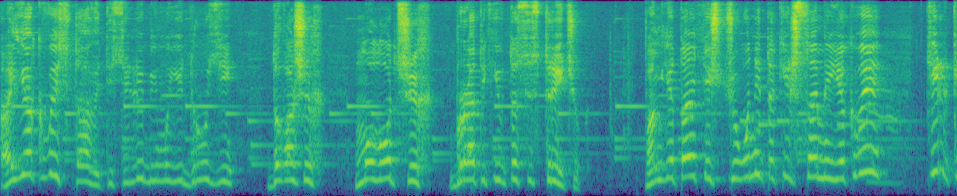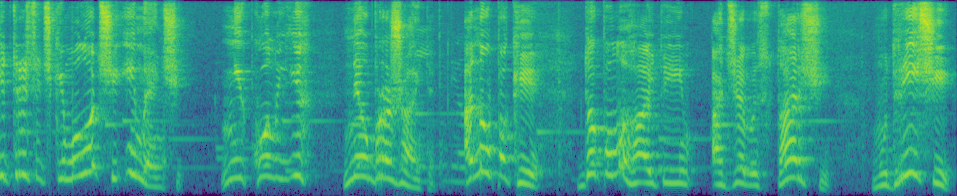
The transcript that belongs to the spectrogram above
А як ви ставитеся, любі мої друзі, до ваших молодших братиків та сестричок? Пам'ятайте, що вони такі ж самі, як ви, тільки трішечки молодші і менші. Ніколи їх не ображайте. А навпаки, допомагайте їм, адже ви старші, мудріші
